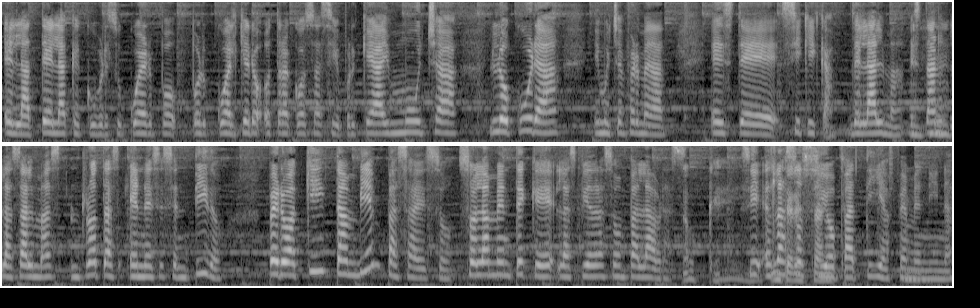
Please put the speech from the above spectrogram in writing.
en la tela que cubre su cuerpo, por cualquier otra cosa así, porque hay mucha locura y mucha enfermedad este, psíquica del alma. Están las almas rotas en ese sentido. Pero aquí también pasa eso, solamente que las piedras son palabras. Ok. Sí, es la sociopatía femenina.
